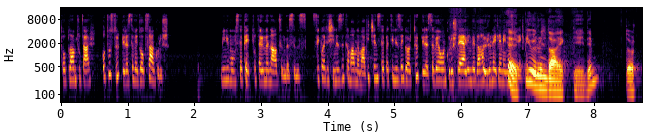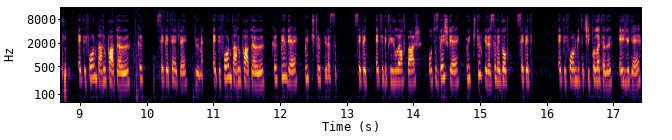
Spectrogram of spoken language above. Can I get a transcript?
Toplam tutar. 30 Türk lirası ve 90 kuruş. Minimum sepet tutarının altındasınız. Siparişinizi tamamlamak için sepetinize 4 Türk lirası ve 10 kuruş değerinde daha ürün eklemeniz Evet bir gerekmektedir. ürün daha ekleyelim. 4 Etiform tahıl patlağı. 40. Sepeti ekle. Düğme. Etiform tahıl patlağı. 41G. 3 Türk lirası. Sepet. Eti bitkü yulaf var. 35G. 3 Türk lirası ve 9. Sepet. Etiform biti çikolatalı. 50G.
